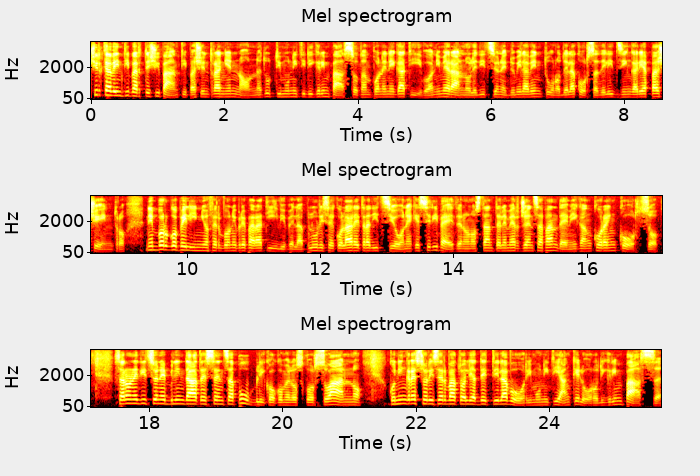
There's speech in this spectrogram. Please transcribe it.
Circa 20 partecipanti, pacentrani e non, tutti muniti di Green Pass tampone negativo, animeranno l'edizione 2021 della corsa degli zingari a Pacentro. Nel Borgo Peligno fervono i preparativi per la plurisecolare tradizione che si ripete nonostante l'emergenza pandemica ancora in corso. Sarà un'edizione blindata e senza pubblico come lo scorso anno, con ingresso riservato agli addetti lavori, muniti anche loro di Green Pass.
